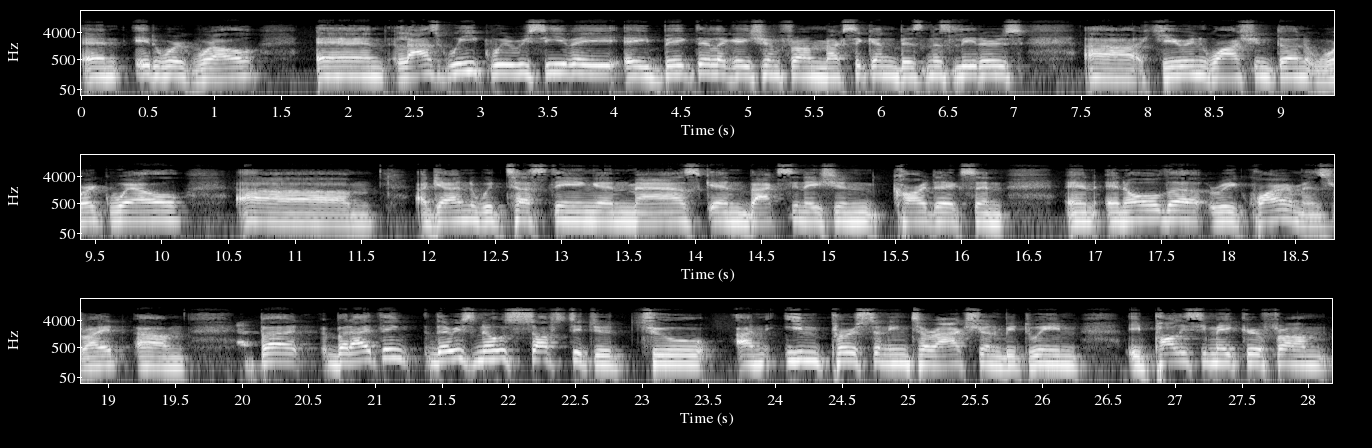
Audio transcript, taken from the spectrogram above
and it worked well. And last week we received a, a big delegation from Mexican business leaders, uh, here in Washington, work well. Um, again, with testing and mask and vaccination cardex and, and, and all the requirements, right? Um, but, but I think there is no substitute to an in-person interaction between a policymaker from,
